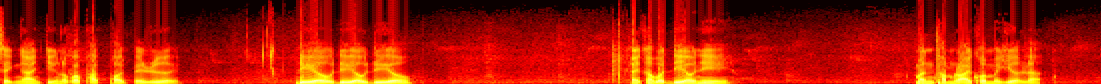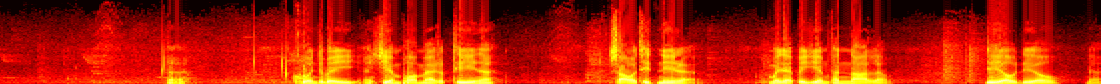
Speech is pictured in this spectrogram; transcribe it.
เสร็จงานจริงเราก็ผัดผ่อนไปเรื่อย เดี๋ยวเดี๋ยวเดี๋ยวไอ้คำว่าเดี๋ยวนี่ มันทำร้ายคนมาเยอะแล้ว ควรจะไปเยี่ยมพ่อแม่สักทีนะเสาร์อาทิตย์นี้แหละ ไม่ได้ไปเยี่ยมท่านนานแล้ว เดี๋ยวเดี๋ยวนะ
